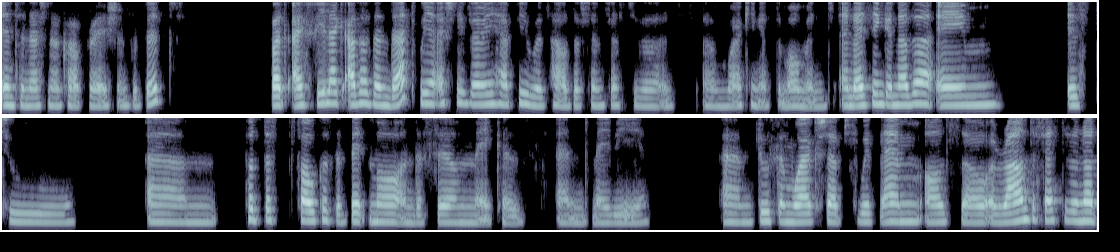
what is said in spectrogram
international cooperations a bit. But I feel like other than that, we are actually very happy with how the film festival is um, working at the moment. And I think another aim is to um, put the focus a bit more on the filmmakers and maybe um, do some workshops with them also around the festival, not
